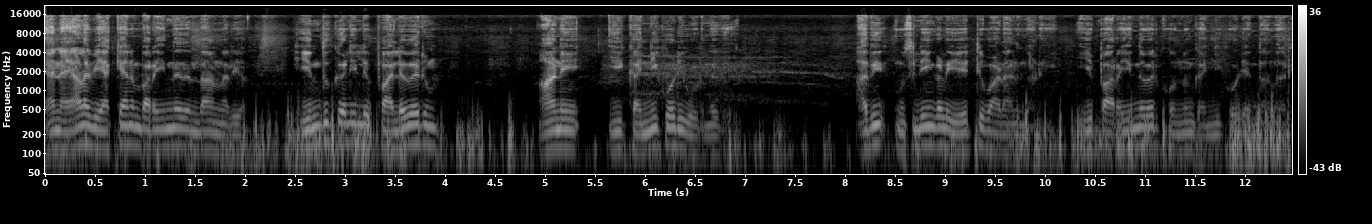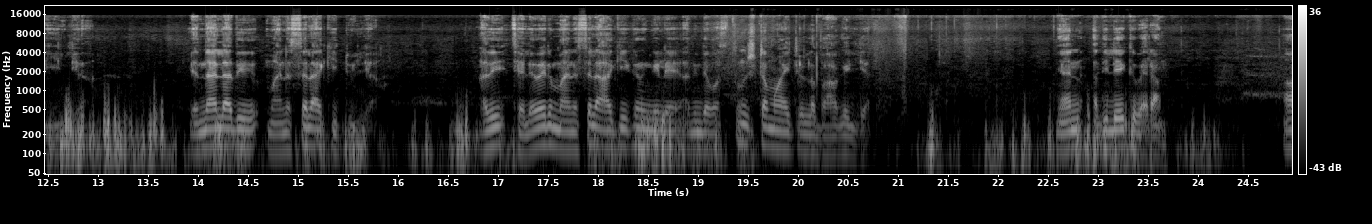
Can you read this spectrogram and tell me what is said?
ഞാൻ അയാളെ വ്യാഖ്യാനം പറയുന്നത് എന്താണെന്നറിയാം? ഹിന്ദുക്കളിൽ പലവരും ആണ് ഈ കന്നിക്കോടി കൂടുന്നത് അത് മുസ്ലിങ്ങൾ ഏറ്റുപാടാനും തുടങ്ങി. ഈ പറയുന്നവർക്കൊന്നും കന്നിക്കോടി എന്താണെന്ന് അറിയില്ല. എന്നാൽ അത് മനസ്സിലാക്കിയിട്ടില്ല. അത് ചിലവർ മനസ്സിലാക്കിക്കണമെങ്കിൽ അതിന്റെ വസ്തുനിഷ്ഠമായിട്ടുള്ള ഭാഗമില്ല. ഞാൻ അതിലേക്ക് വരാം. ആ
